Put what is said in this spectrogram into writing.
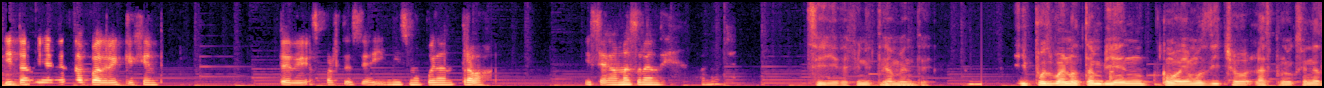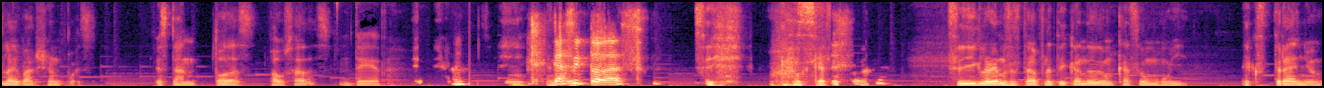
y también está padre que gente de las partes de ahí mismo puedan trabajar y se haga más grande. Sí, definitivamente. Y pues bueno, también, como habíamos dicho, las producciones live action, pues, están todas pausadas. Dead. casi todas. Sí, casi todas. Sí, Gloria nos estaba platicando de un caso muy extraño,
